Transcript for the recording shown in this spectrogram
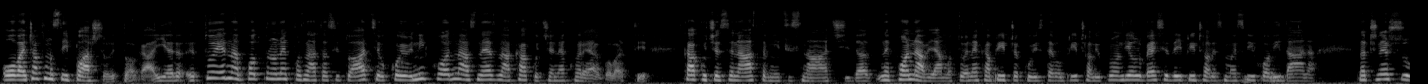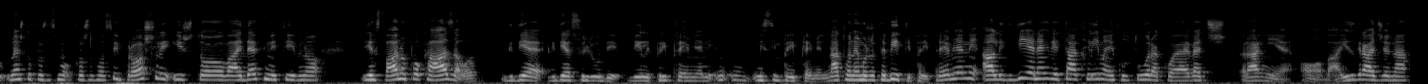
Ovaj čak smo se i plašili toga jer to je jedna potpuno nepoznata situacija u kojoj niko od nas ne zna kako će neko reagovati kako će se nastavnici snaći, da ne ponavljamo, to je neka priča koju ste evo pričali u prvom dijelu besede i pričali smo je svih ovih dana. Znači nešto, nešto kroz što smo, kroz što smo svi prošli i što ovaj, definitivno je stvarno pokazalo gdje, gdje su ljudi bili pripremljeni, mislim pripremljeni, na to ne možete biti pripremljeni, ali gdje je negdje ta klima i kultura koja je već ranije ovaj, izgrađena,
